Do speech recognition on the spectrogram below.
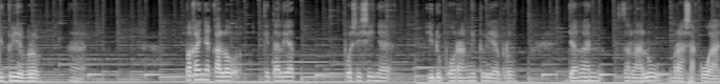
gitu ya bro nah, makanya kalau kita lihat posisinya hidup orang itu ya bro jangan selalu merasa kuat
